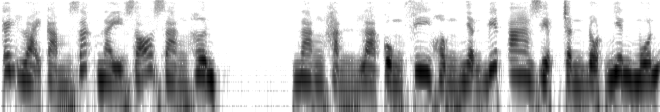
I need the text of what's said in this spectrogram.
cái loại cảm giác này rõ ràng hơn. Nàng hẳn là cùng Phi Hồng nhận biết A Diệp Trần đột nhiên muốn.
